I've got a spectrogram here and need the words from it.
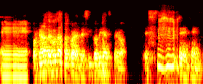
Eh... Porque no te gustan los 45 días, pero...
